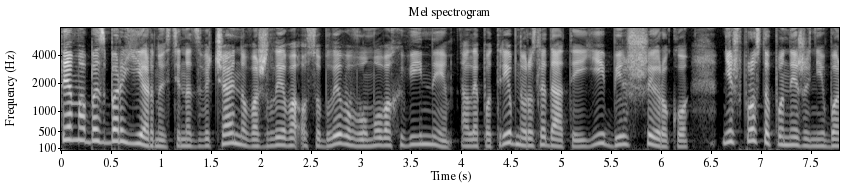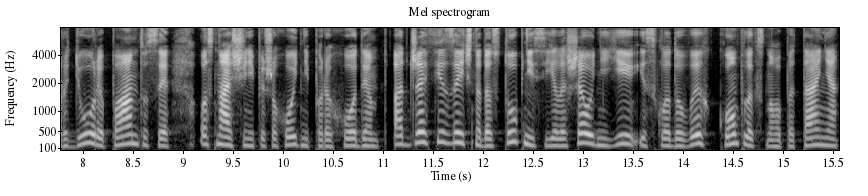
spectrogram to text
Тема безбар'єрності надзвичайно важлива, особливо в умовах війни, але потрібно розглядати її більш широко, ніж просто понижені бордюри, пантуси, оснащені пішохідні переходи. Адже фізична доступність є лише однією із складових комплексного питання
